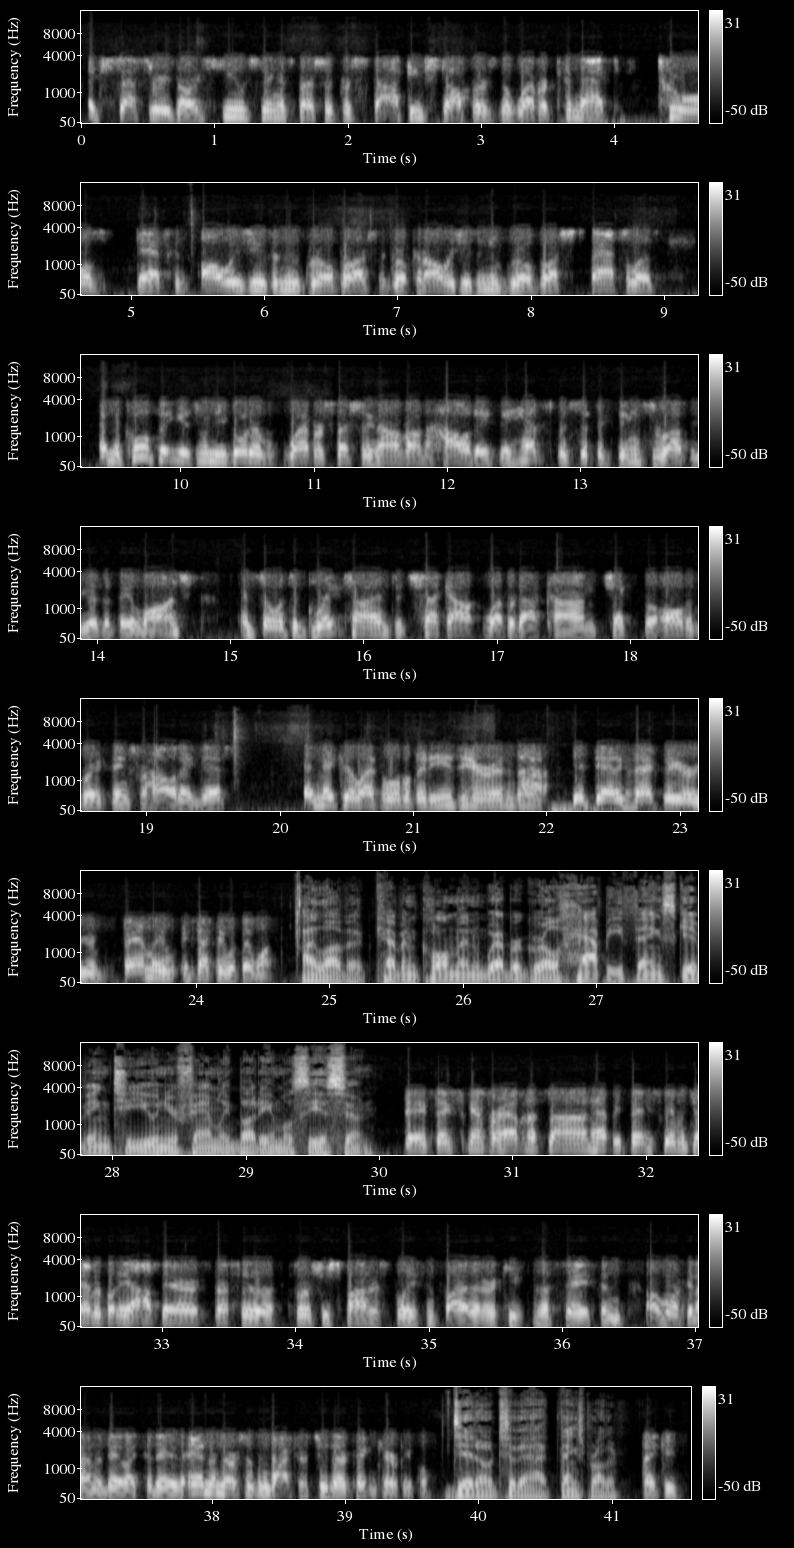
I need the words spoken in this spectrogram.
Accessories are a huge thing, especially for stocking stuffers. The Weber Connect tools. Dads can always use a new grill brush. The girl can always use a new grill brush. Spatulas. And the cool thing is when you go to Weber, especially now around the holidays, they have specific things throughout the year that they launch. And so it's a great time to check out Weber.com, check for all the great things for holiday gifts, and make your life a little bit easier and uh, get dad exactly or your family exactly what they want. I love it. Kevin Kolman, Weber Grill. Happy Thanksgiving to you and your family, buddy, and we'll see you soon. Dave, thanks again for having us on. Happy Thanksgiving to everybody out there, especially the first responders, police, and fire that are keeping us safe and are working on a day like today, and the nurses and doctors too. They're taking care of people. Ditto to that. Thanks, brother. Thank you.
